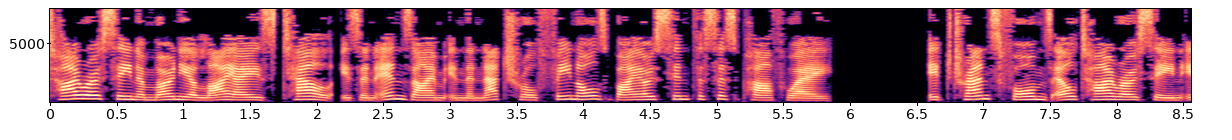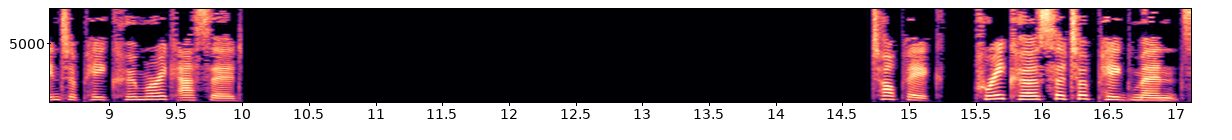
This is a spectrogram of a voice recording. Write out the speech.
Tyrosine ammonia lyase is an enzyme in the natural phenols biosynthesis pathway. It transforms L-tyrosine into p-coumaric acid. Precursor to pigments.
